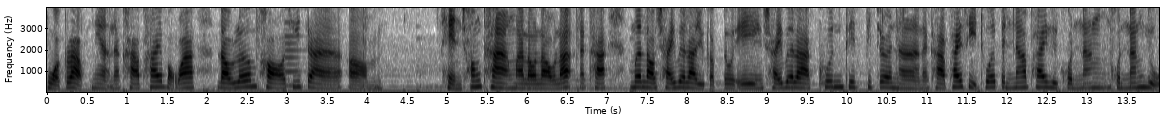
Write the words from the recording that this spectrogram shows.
หัวกลับเนี่ยนะคะไพ่บอกว่าเราเริ่มพอที่จะ เห็นช่องทางมาเราเราละนะคะ เมื่อเราใช้เวลาอยู่กับตัวเอง ใช้เวลาคุ้นคิดพิจารณานะคะไพ่สีถ้วยเป็นหน้าไพ่คือคนนั่งคนนั่งอยู่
